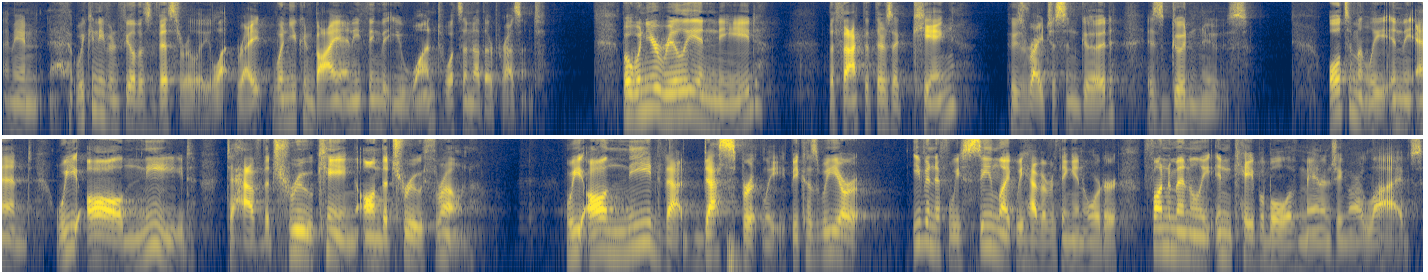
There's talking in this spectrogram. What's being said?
I mean, we can even feel this viscerally, right? When you can buy anything that you want, what's another present? But when you're really in need, the fact that there's a king who's righteous and good is good news ultimately, in the end, we all need to have the true king on the true throne. We all need that desperately because we are, even if we seem like we have everything in order, fundamentally incapable of managing our lives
